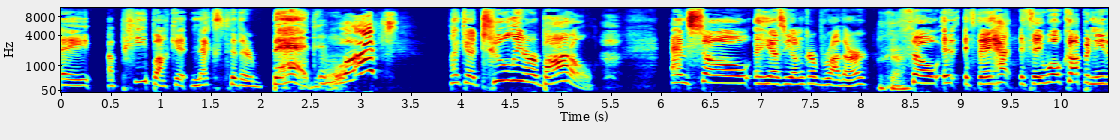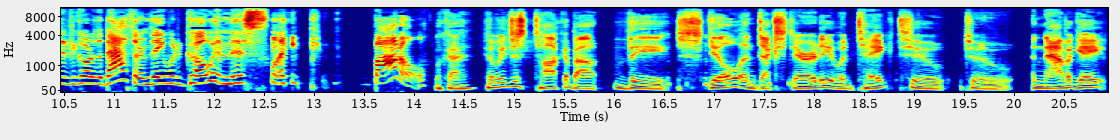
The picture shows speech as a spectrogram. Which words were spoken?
a a pee bucket next to their bed, What? like a two liter bottle. And so he has a younger brother. Okay. So if they had, if they woke up and needed to go to the bathroom, they would go in this like bottle. Okay, can we just talk about the skill and dexterity it would take to to navigate?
